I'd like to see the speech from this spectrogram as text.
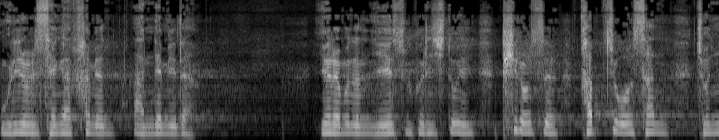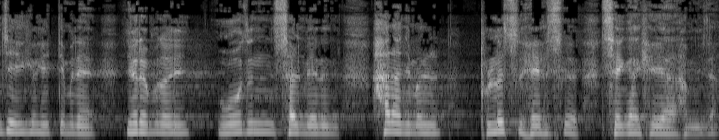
우리를 생각하면 안 됩니다. 여러분은 예수 그리스도의 피로서 값주고 산 존재이기 때문에 여러분의 모든 삶에는 하나님을 플러스해서 생각해야 합니다.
